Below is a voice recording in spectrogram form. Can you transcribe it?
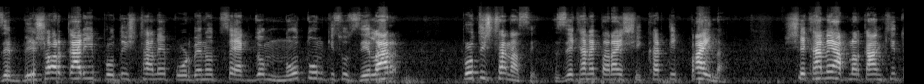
যে, বেসরকারি প্রতিষ্ঠানে পড়বেন হচ্ছে একদম নতুন কিছু জেলার প্রতিষ্ঠান আছে, যেখানে তারা শিক্ষার্থী পায় না। সেখানে আপনার কাঙ্ক্ষিত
